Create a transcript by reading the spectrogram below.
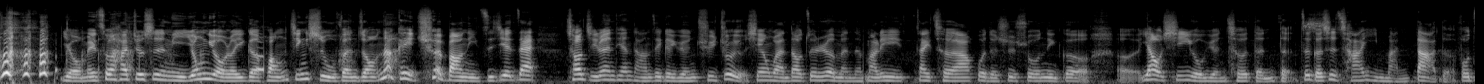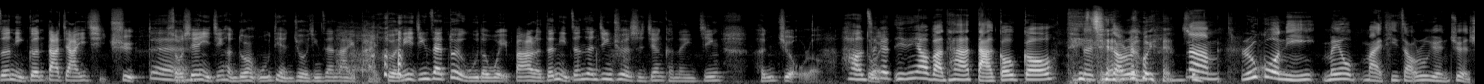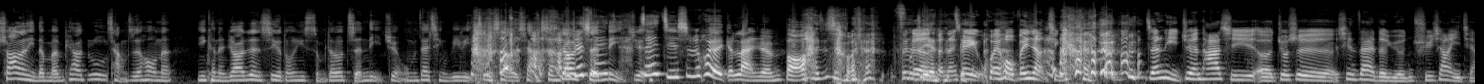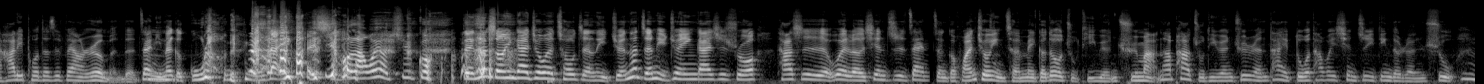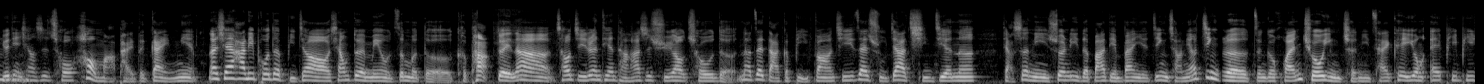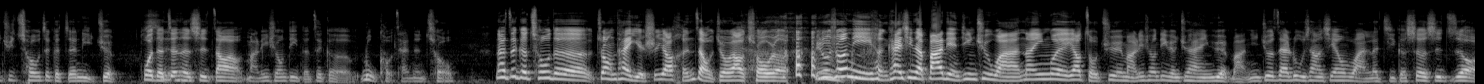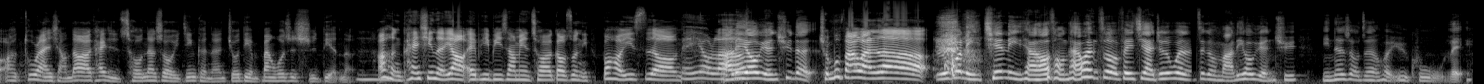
有没错，它就是你拥有了一个黄金十五分钟，那可以确保你直接在。超级任天堂这个园区就有先玩到最热门的玛丽赛车啊，或者是说那个呃耀西游园车等等，这个是差异蛮大的。否则你跟大家一起去，对，首先已经很多人五点就已经在那里排队，你已经在队伍的尾巴了。等你真正进去的时间，可能已经很久了。好，这个一定要把它打勾勾，提早入 园。那如果你没有买提早入园券，刷了你的门票入场之后呢？你可能就要认识一个东西，什么叫做整理券？我们再请 Vivi 介绍一下什么叫整理券。这一集是不是会有一个懒人包还是什么的？这个可能可以会后分享，请看。整理券它其实呃就是现在的园区，像以前哈利波特是非常热门的，在你那个古老的年代应该是 有啦，我有去过。对，那时候应该就会抽整理券。那整理券应该是说，它是为了限制在整个环球影城每个都有主题园区嘛，那怕主题园区人太多，它会限制一定的人数，有点像是抽号码牌的概念。那现在哈利波特比较相对没有这么的可怕。对，那超级任天堂它是需要抽的。那再打个比方，其实，在暑假期间呢，假设你顺利的八点半也进场，你要进了整个环球影城，你才可以用 APP 去抽这个整理券，或者真的是到玛丽兄弟的这个入口才能抽。那这个抽的状态也是要很早就要抽了，比如说你很开心的八点进去玩，那因为要走去玛丽兄弟园区还很远嘛，你就在路上先玩了几个设施之后啊，突然想到要开始抽，那时候已经可能九点半或是十点了，啊，很开心的要 APP 上面抽，要告诉你不好意思哦，没有了，玛利欧园区的全部发完了。如果你千里迢迢从台湾坐飞机来，就是为了这个玛利欧园区，你那时候真的会欲哭无泪。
